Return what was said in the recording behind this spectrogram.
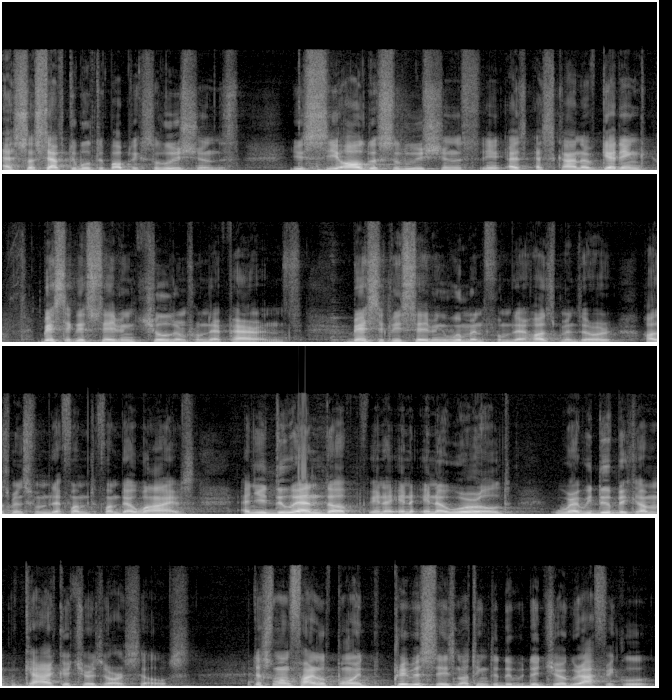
as susceptible to public solutions, you see all the solutions as, as kind of getting, basically saving children from their parents, basically saving women from their husbands or husbands from their, from, from their wives. And you do end up in a, in, in a world where we do become caricatures ourselves. Just one final point. Privacy is nothing to do with the geographical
